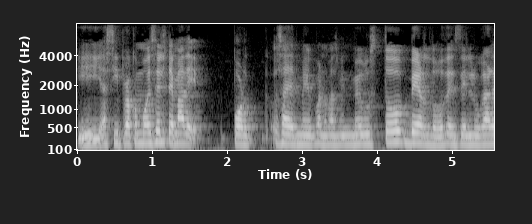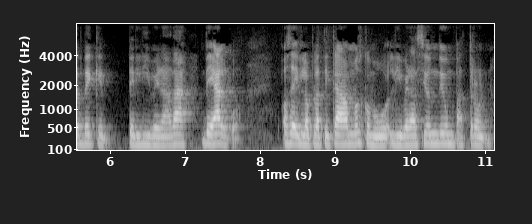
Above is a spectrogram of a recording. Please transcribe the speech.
y así, pero como es el tema de, por, o sea, me, bueno, más bien me gustó verlo desde el lugar de que te liberará de algo. O sea, y lo platicábamos como liberación de un patrón.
